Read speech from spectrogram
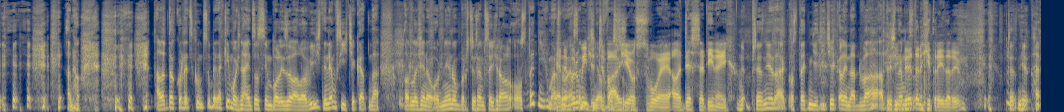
ano, ale to konec konců by taky možná něco symbolizovalo, víš, ty nemusíš čekat na odloženou odměnu, protože jsem sežral ostatních marshmallow. Já nebudu mít dva, že jo, svoje, ale deset jiných. Přesně tak, ostatní děti čekali na dva a ty nemusel... Kde je ten chytrý tady? Přesně tak.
